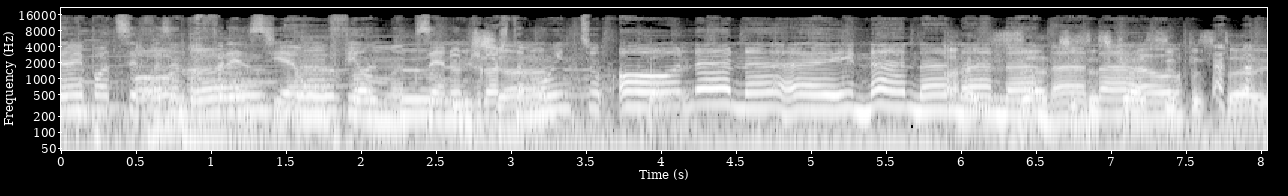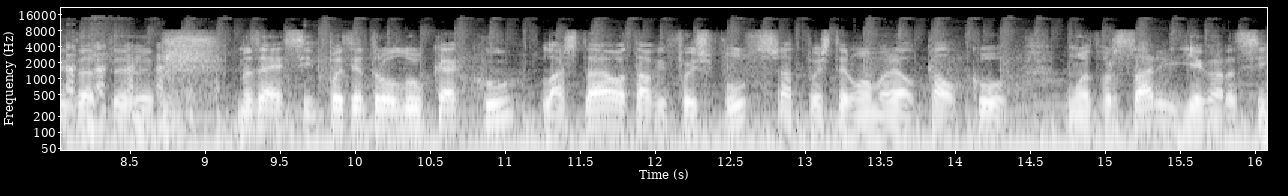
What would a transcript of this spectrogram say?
Também pode ser fazendo referência a um filme que Zé Nunes gosta muito. Oh, nanai, Ah, nananana. exato, Jesus Christ Superstar, exatamente. Mas é assim, depois entrou o Lukaku, lá está, Otávio foi expulso, já depois de ter um amarelo calcou um adversário e agora sim,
